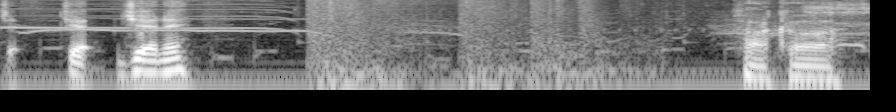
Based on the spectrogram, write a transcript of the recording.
J J Jenny. Parkour.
